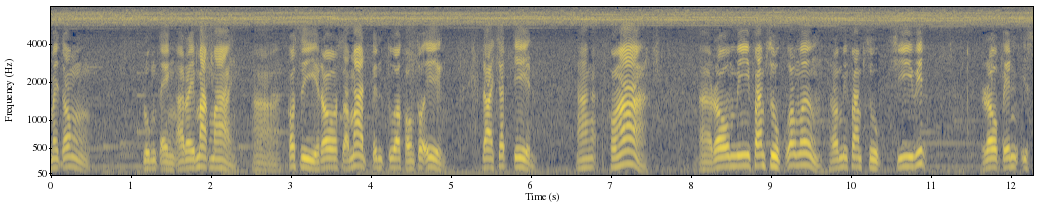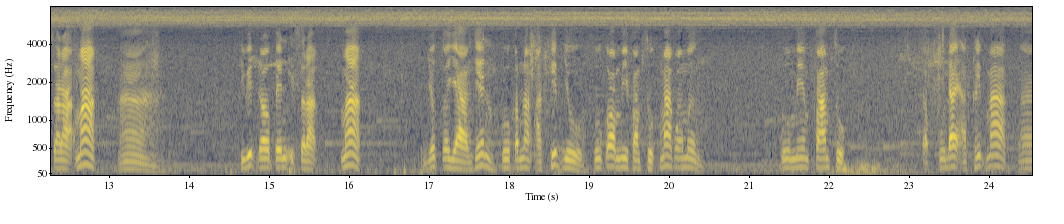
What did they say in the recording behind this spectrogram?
ไม่ต้องปรุงแต่งอะไรมากมายอ่าข้อสี่เราสามารถเป็นตัวของตัวเองได้ชัดเจนอ่าข้อห้า เรามีความสุขว่ามึงเรามีความสุขชีวิต เราเป็นอิสระมากชีวิตเราเป็นอิสระมาก ยกตัวอย่างเช่นกูกำลังอัดคลิปอยู่กูก็มีความสุขมากว่ามึงกูมีความสุข กับกูได้อัดคลิปมากอ่า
